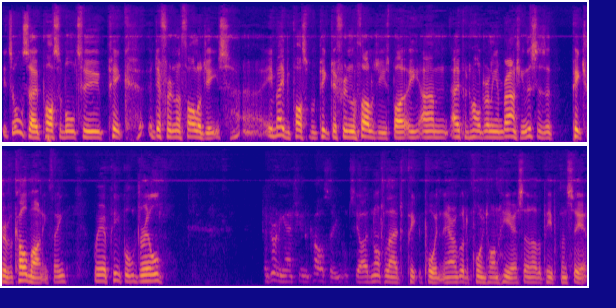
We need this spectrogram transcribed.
It's also possible to pick different lithologies. Uh, it may be possible to pick different lithologies by um, open hole drilling and branching. This is a picture of a coal mining thing where people drill. Drilling actually in the coal seam. See, I'm not allowed to pick the point there. I've got a point on here so that other people can see it.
